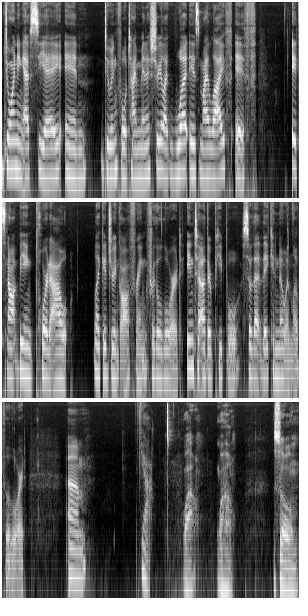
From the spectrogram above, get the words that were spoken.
joining FCA in doing full time ministry, like what is my life if it's not being poured out like a drink offering for the Lord into other people so that they can know and love the Lord? Um, yeah. Wow. Wow. So,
